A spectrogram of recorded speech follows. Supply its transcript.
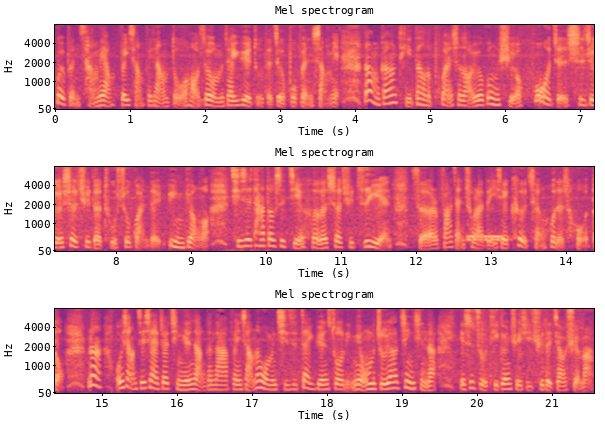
绘本藏量非常非常多哈，所以我们在阅读的这个部分上面。那我们刚刚提到的，不管是老幼共学，或者是这个社区的图书馆的运用哦，其实它都是结合了社区资源，而发展出来的一些课程或者是活动。那我想接下来就请园长跟大家分享。那我们其实，在园所里面，我们主要进行的也是主题跟学习区的教学嘛。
